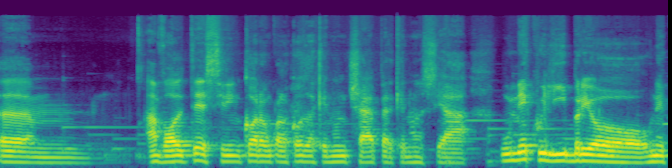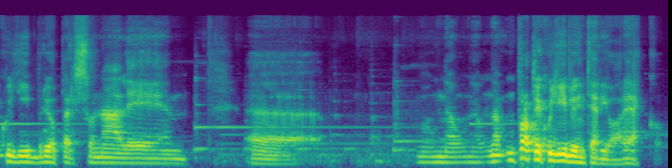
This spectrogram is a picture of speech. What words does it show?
ehm, a volte si rincorre un qualcosa che non c'è perché non si ha un equilibrio, un equilibrio personale. Eh, una, una, un proprio equilibrio interiore, ecco.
